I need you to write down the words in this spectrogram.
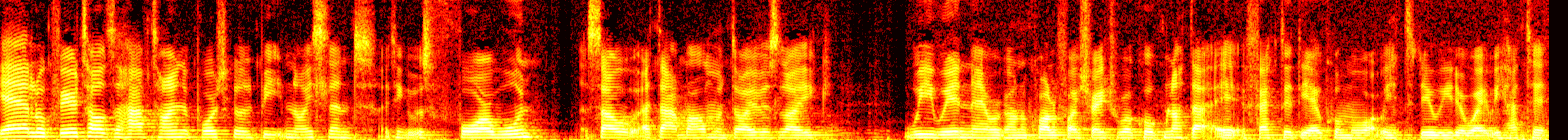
Yeah, look, Vera told us at half time that Portugal had beaten Iceland. I think it was 4 1. So at that moment, I was like, we win now, we're going to qualify straight to World Cup. Not that it affected the outcome of what we had to do either way. We had to,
